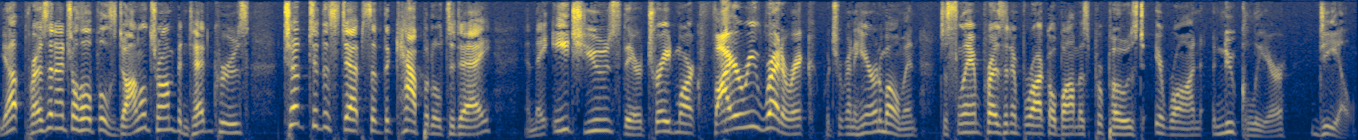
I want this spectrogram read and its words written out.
Yep, presidential hopefuls Donald Trump and Ted Cruz took to the steps of the Capitol today and they each used their trademark fiery rhetoric, which we're going to hear in a moment, to slam President Barack Obama's proposed Iran nuclear deal.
